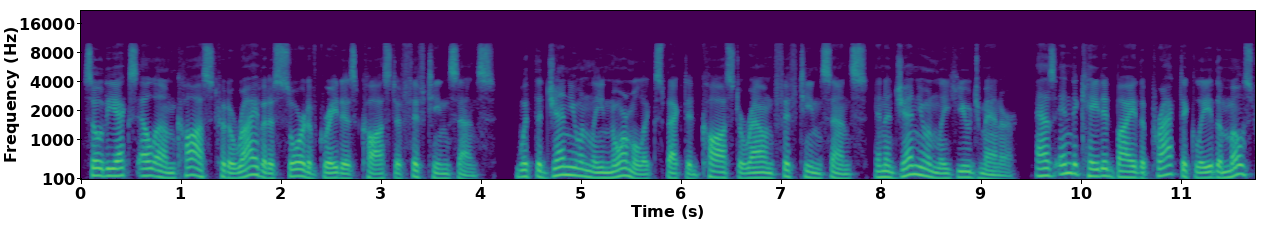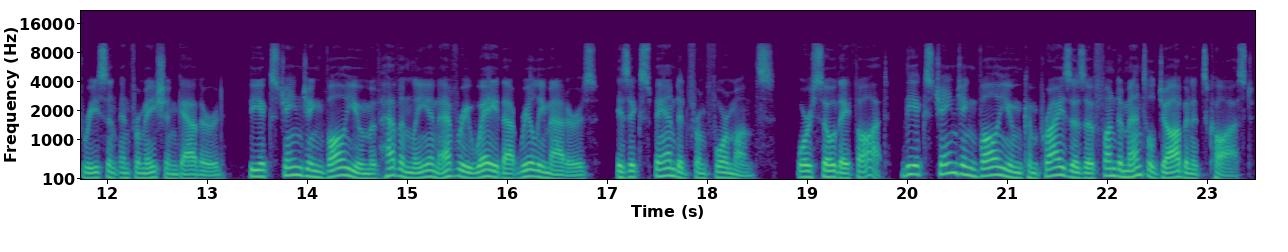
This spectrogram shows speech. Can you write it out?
so the XLM cost could arrive at a sort of greatest cost of 15 cents, with the genuinely normal expected cost around 15 cents in a genuinely huge manner. As indicated by the practically the most recent information gathered, the exchanging volume of Heavenly in every way that really matters is expanded from 4 months, or so they thought. The exchanging volume comprises a fundamental job in its cost,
